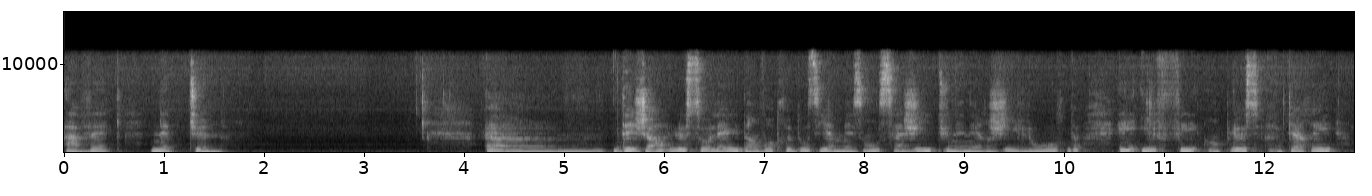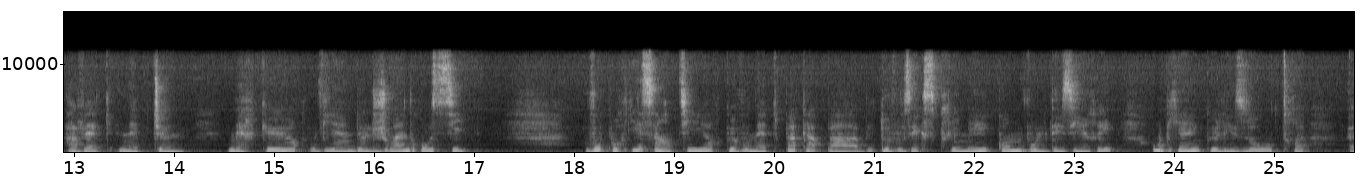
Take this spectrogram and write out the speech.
avec Neptune. Euh, déjà, le soleil dans votre douzième maison s'agit d'une énergie lourde et il fait en plus un carré avec Neptune. Mercure vient de le joindre aussi vous pourriez sentir que vous n'êtes pas capable de vous exprimer comme vous le désirez ou bien que les autres euh,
